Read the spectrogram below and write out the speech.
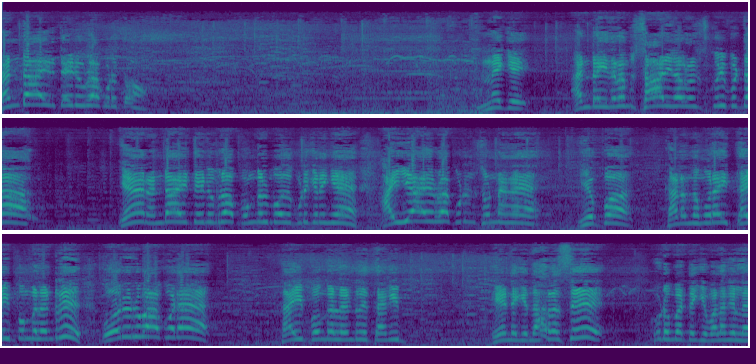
ரெண்டாயிரத்தி ஐநூறு ரூபாய் கொடுத்தோம். இன்னைக்கு அன்றைய தினம் ஸ்டாலின் அவர்கள் குறிப்பிட்டார். ஏன் ரெண்டாயிரத்தி ஐநூறு ரூபாய் பொங்கல் போது கொடுக்கறீங்க? ஐயாயிரம் ரூபாய் கொடுன்னு சொன்னாங்க. இப்போ கடந்த முறை தைப்பொங்கல் என்று ஒரு ரூபா கூட தைப்பொங்கல் என்று தகி இன்னைக்கு இந்த அரசு குடும்பத்தைக்கு வழங்கல.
